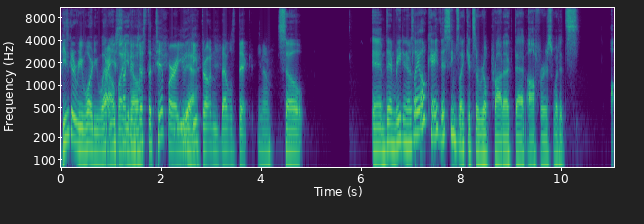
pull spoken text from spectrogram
He's going to reward you well, are you but sucking you know, just the tip or are you Yeah. deep throating the devil's dick? You know? so and then reading it, I was like, okay, this seems like it's a real product that offers what it's uh,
